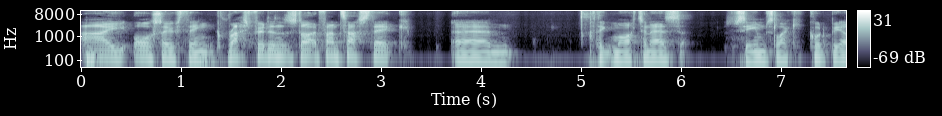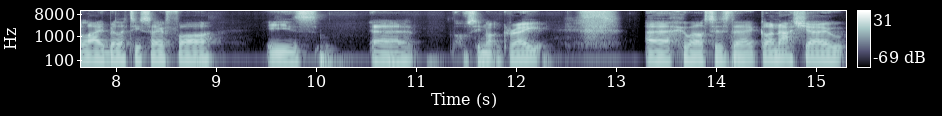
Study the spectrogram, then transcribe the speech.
I also think Rashford hasn't started fantastic. Um, I think Martinez seems like he could be a liability so far. He's uh, obviously not great. Uh, who else is there? Garnacho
